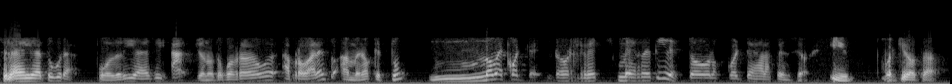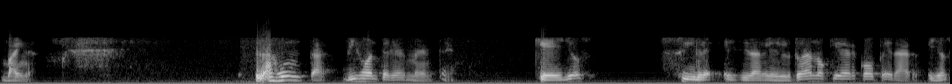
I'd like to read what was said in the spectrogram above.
Si la legislatura podría decir, ah, yo no tengo que aprobar eso, a menos que tú no me cortes, me retires todos los cortes a las pensiones y cualquier otra vaina. La Junta dijo anteriormente que ellos si, eh, si la legislatura no quiere cooperar, ellos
